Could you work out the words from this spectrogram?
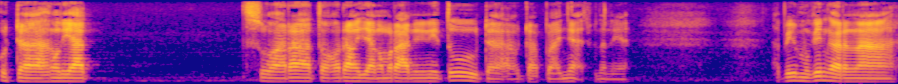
udah ngelihat suara atau orang yang meranin itu udah udah banyak sebenarnya tapi mungkin karena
